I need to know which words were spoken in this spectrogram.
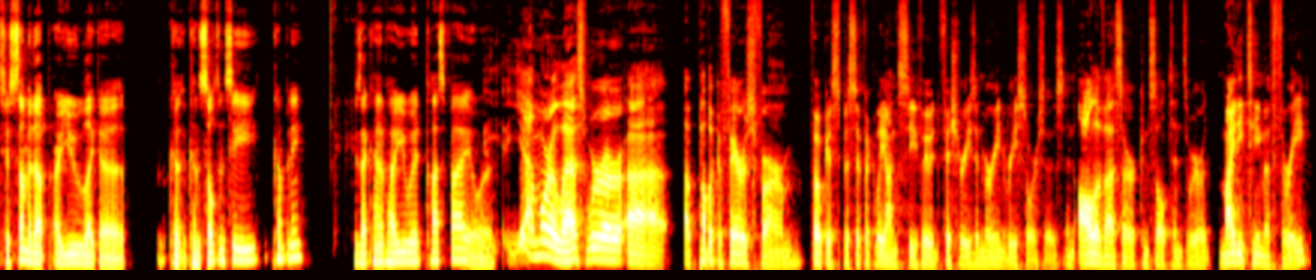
to sum it up, are you like a co- consultancy company? Is that kind of how you would classify, or Yeah, more or less. We're uh, a public affairs firm focused specifically on seafood, fisheries, and marine resources. And all of us are consultants. We're a mighty team of three.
